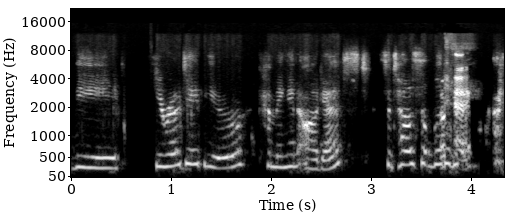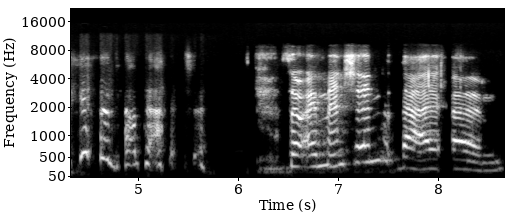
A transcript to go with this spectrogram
the hero debut coming in August. So, tell us a little okay. bit about that. So I mentioned that um,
